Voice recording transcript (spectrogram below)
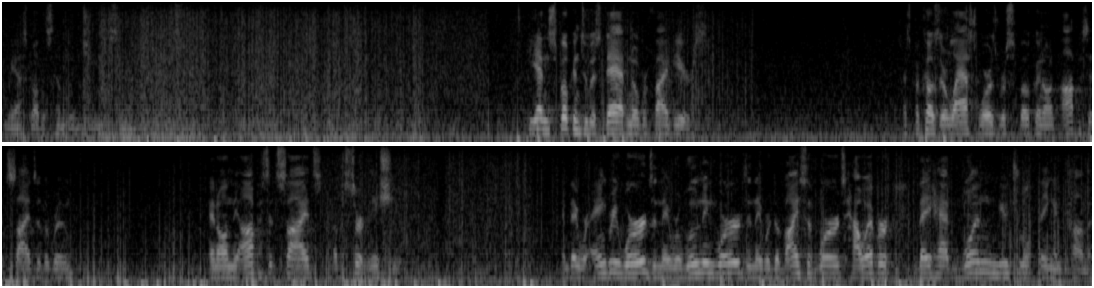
And we ask all this humbly in Jesus' name. He hadn't spoken to his dad in over five years. That's because their last words were spoken on opposite sides of the room and on the opposite sides of a certain issue. And they were angry words, and they were wounding words, and they were divisive words. However, they had one mutual thing in common.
